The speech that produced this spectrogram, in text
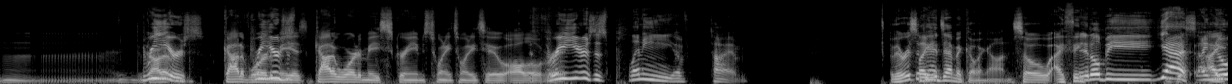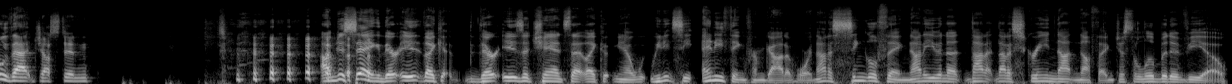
Hmm. three God of- years. God of Three War to me is- is God of War to me screams 2022 all over. Three it. years is plenty of time. There is a like- pandemic going on, so I think It'll be yes, I I- know that, Justin. I'm just saying there is like there is a chance that like you know we, didn't see anything from God of War, not a single thing, not even a not a, not a screen, not nothing, just a little bit of VO.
